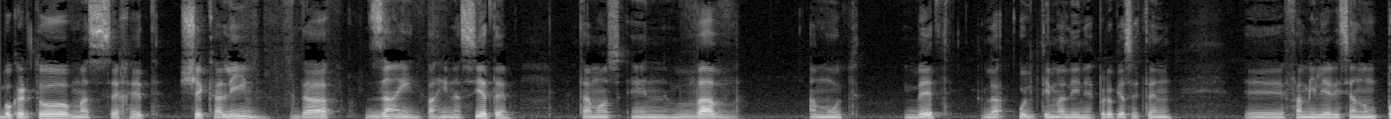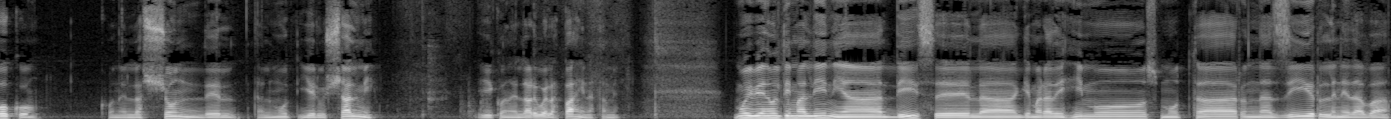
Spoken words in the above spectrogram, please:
Boker Tov, Masejet Shekalim, Daf Zain, página 7. Estamos en Vav Amut Bet, la última línea. Espero que ya se estén eh, familiarizando un poco con el Lashon del Talmud Yerushalmi y con el largo de las páginas también. Muy bien, última línea. Dice la Gemara, dijimos, Mutar Nazir Lenedabá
